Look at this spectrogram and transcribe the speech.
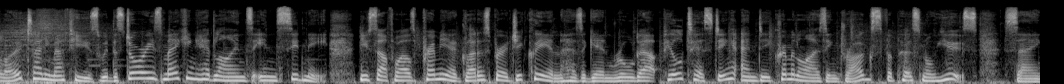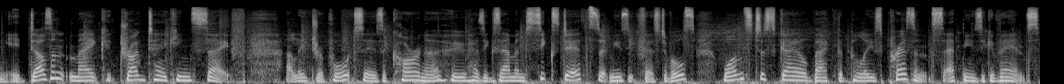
Hello, Tony Matthews with the stories making headlines in Sydney. New South Wales Premier Gladys Berejiklian has again ruled out pill testing and decriminalising drugs for personal use, saying it doesn't make drug taking safe. A leaked report says a coroner who has examined six deaths at music festivals wants to scale back the police presence at music events.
